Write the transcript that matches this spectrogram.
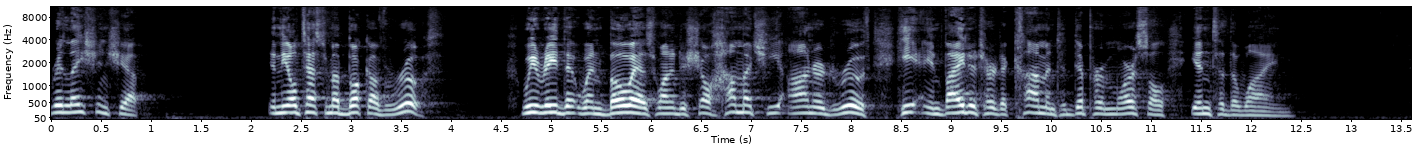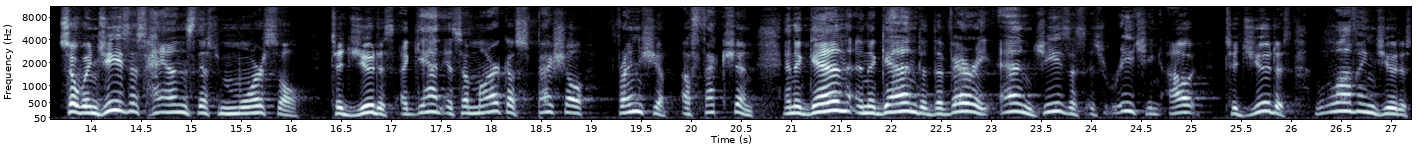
relationship. In the Old Testament book of Ruth, we read that when Boaz wanted to show how much he honored Ruth, he invited her to come and to dip her morsel into the wine. So when Jesus hands this morsel to Judas, again, it's a mark of special friendship, affection. And again and again, to the very end, Jesus is reaching out to Judas, loving Judas,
